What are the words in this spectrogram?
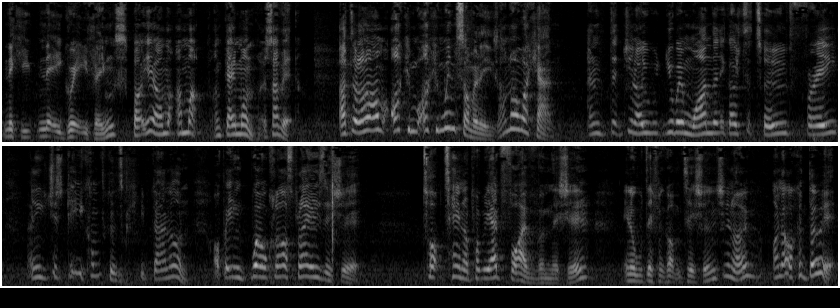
nicky, nitty gritty things, but yeah, I'm, I'm up. I'm game on. Let's have it. I don't know. I'm, i can I can win some of these. I know I can. And you know, you win one, then it goes to two, three, and you just get your confidence, keep going on. I've been world class players this year. Top ten. I probably had five of them this year in all different competitions. You know, I know I can do it.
